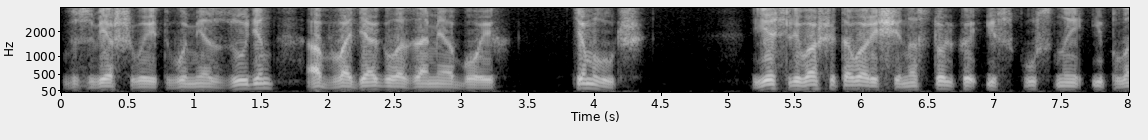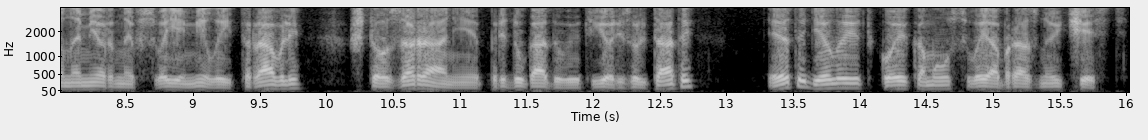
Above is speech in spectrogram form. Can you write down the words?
взвешивает в уме Зудин, обводя глазами обоих. «Тем лучше. Если ваши товарищи настолько искусны и планомерны в своей милой травле, что заранее предугадывают ее результаты, это делает кое-кому своеобразную честь.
